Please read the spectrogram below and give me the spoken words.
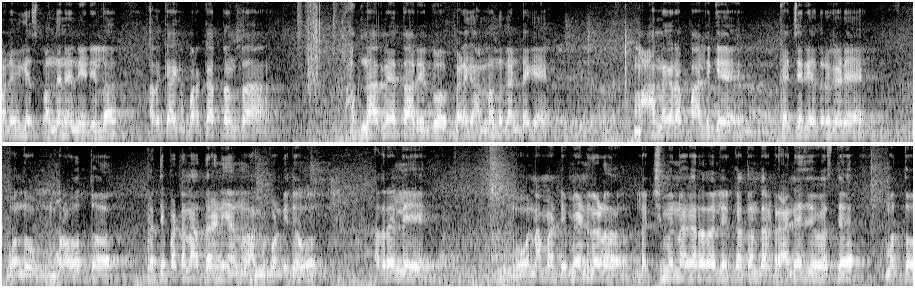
ಮನವಿಗೆ ಸ್ಪಂದನೆ ನೀಡಿಲ್ಲ. ಅದಕ್ಕಾಗಿ ಬರ್ಕತ್ತಂಥ ಹದಿನಾರನೇ ತಾರೀಕು ಬೆಳಗ್ಗೆ ಹನ್ನೊಂದು ಗಂಟೆಗೆ ಮಹಾನಗರ ಪಾಲಿಕೆ ಕಚೇರಿ ಎದುರುಗಡೆ ಒಂದು ಬೃಹತ್ ಪ್ರತಿಭಟನಾ ಧರಣಿಯನ್ನು ಹಮ್ಮಿಕೊಂಡಿದ್ದೆವು. ಅದರಲ್ಲಿ ನಮ್ಮ ಡಿಮ್ಯಾಂಡ್ಗಳು ಲಕ್ಷ್ಮೀನಗರದಲ್ಲಿ ಇರ್ತಕ್ಕಂಥ ಡ್ರೈನೇಜ್ ವ್ಯವಸ್ಥೆ ಮತ್ತು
